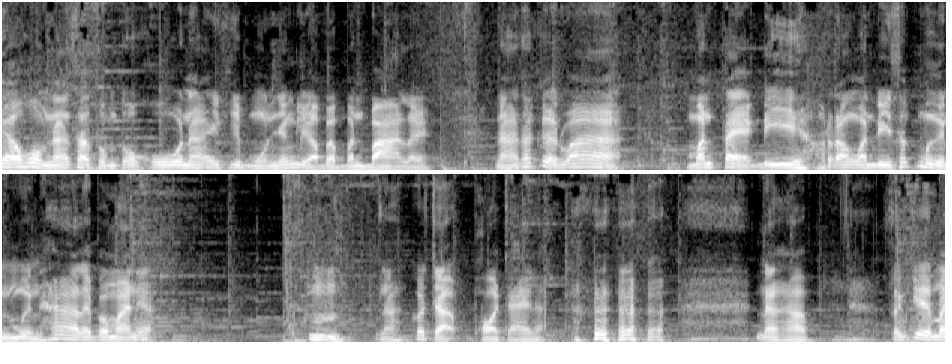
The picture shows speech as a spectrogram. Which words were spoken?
อยๆครับผมนะสะสมตัวคูณนะอีกสิบหมุนยังเหลือแบบบานๆเลย นะถ้าเกิดว่ามันแตกดีรางวัลดีสักหมื่นหมื่นห้าอะไรประมาณเนี้ยอืมนะก็จะพอใจละนะครับ สังเกตไหม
